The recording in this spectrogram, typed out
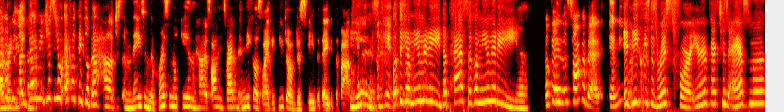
ever be like, done. baby, just you ever think about how just amazing the breast milk is and how it's all these vitamins? And Nico's like, if you don't just feed the baby the bottle, yes, again, but the immunity, the passive immunity. Okay, let's talk about it. it decreases risk for ear infections, asthma,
